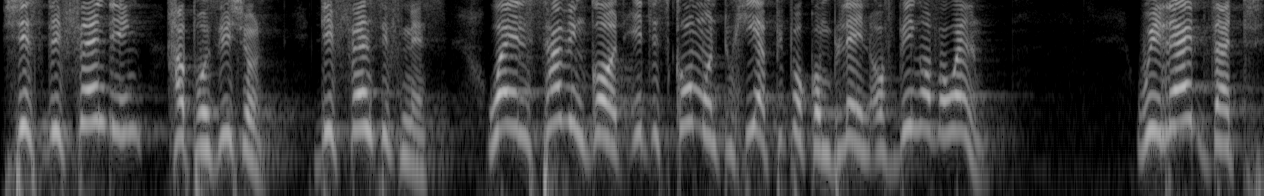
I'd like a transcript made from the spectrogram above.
She's defending her position, defensiveness. While serving God, it is common to hear people complain of being overwhelmed. We read that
